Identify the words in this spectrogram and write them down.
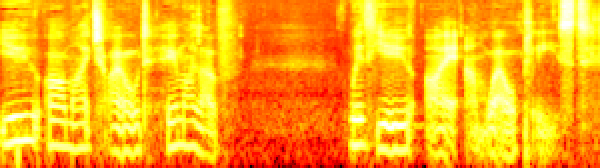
You are my child, whom I love. With you I am well pleased.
